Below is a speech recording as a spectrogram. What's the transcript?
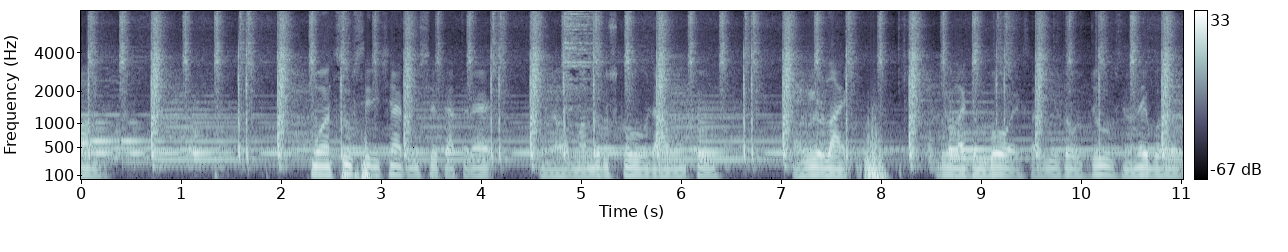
Um, won two city championships after that. You know, my middle school that I went to, and we were like we were like them boys, like we those dudes in the neighborhood.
